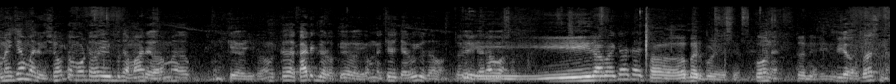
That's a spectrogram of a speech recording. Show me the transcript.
અમે ક્યાં મારી શું તો મોટા એ બધા મારે અમે કહેવાય? કારીગરો કહેવાય? અમને કે જરૂર જવાનું. હીરામાં ક્યાં કઈ ખબર પડે છે? કોને? તને. બસ ને.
